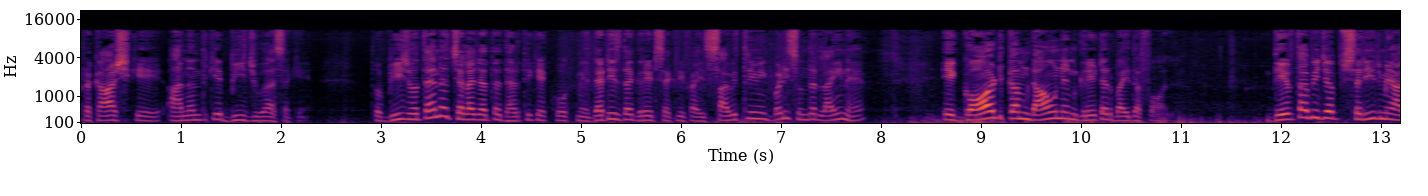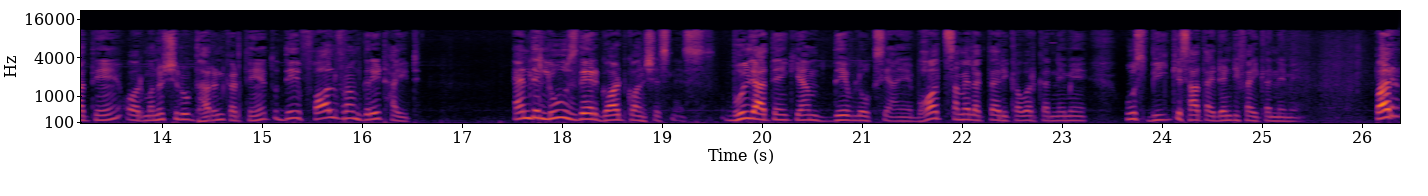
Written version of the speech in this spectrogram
प्रकाश के, आनंद के बीज उगा सके। तो बीज होता है ना, चला जाता है धरती के कोक में। That is the great sacrifice Savitri में एक बड़ी सुंदर लाइन है a god come down and greater by the fall देवता भी जब शरीर में आते हैं और मनुष्य रूप धारण करते हैं तो they fall from great height and they lose their god consciousness भूल जाते हैं कि हम देवलोक से आए हैं। बहुत समय लगता है रिकवर करने में, उस बीग के साथ आइडेंटिफाई करने में। पर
